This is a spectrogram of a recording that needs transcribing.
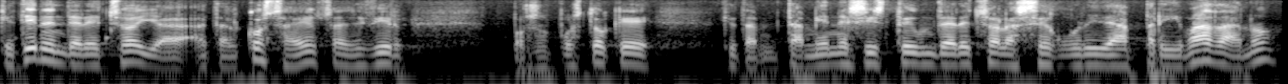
que tienen derecho a, tal cosa, ¿eh? es decir, por supuesto que, también existe un derecho a la seguridad privada, ¿no?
